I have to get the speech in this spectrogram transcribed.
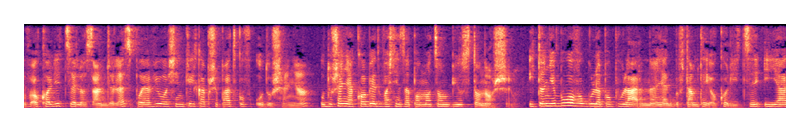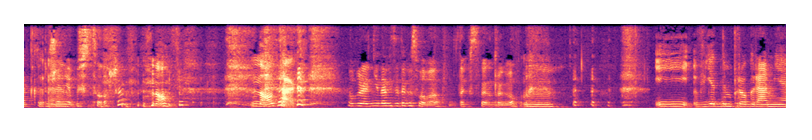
w okolicy Los Angeles pojawiło się kilka przypadków uduszenia. Uduszenia kobiet właśnie za pomocą biustonoszy. I to nie było w ogóle popularne jakby w tamtej okolicy i jak... e, Duszenie biustonoszem. No, no tak. W ogóle nienawidzę tego słowa, tak swoją drogą. I w jednym programie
